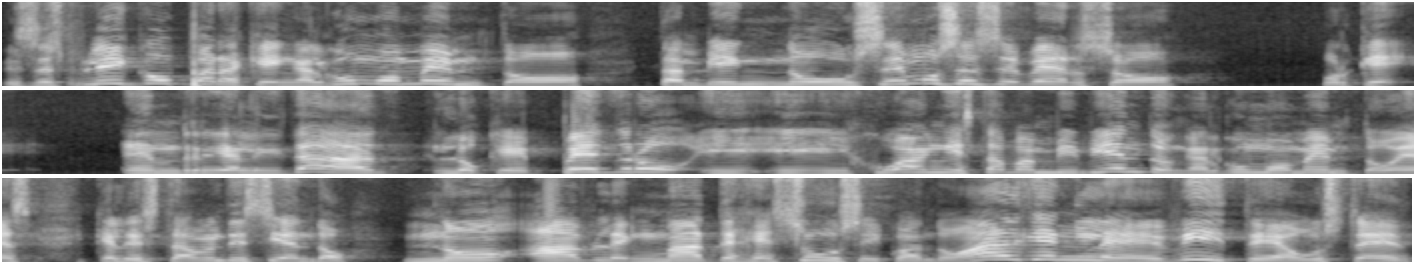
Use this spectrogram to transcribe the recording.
Les explico para que en algún momento también no usemos ese verso, porque en realidad lo que Pedro y, Juan estaban viviendo en algún momento es que le estaban diciendo, no hablen más de Jesús. Y cuando alguien le evite a usted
